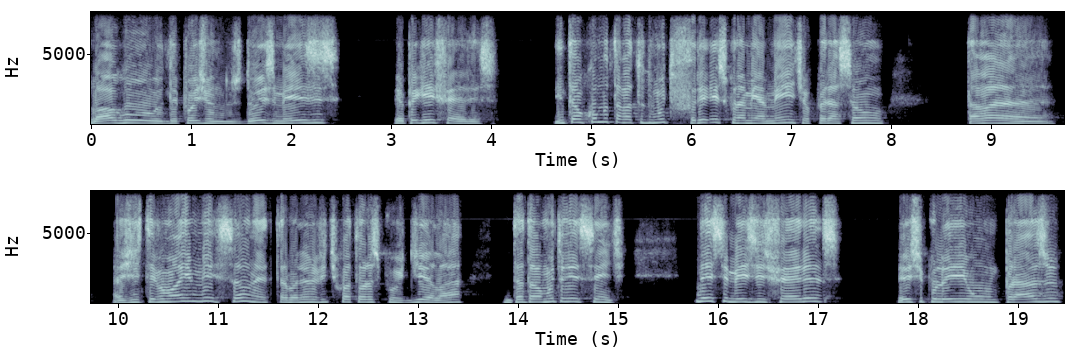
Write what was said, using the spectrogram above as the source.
logo depois de uns dois meses, eu peguei férias. Então, como estava tudo muito fresco na minha mente, a operação estava. A gente teve uma imersão, né? Trabalhando 24 horas por dia lá. Então, estava muito recente. Nesse mês de férias, eu estipulei um prazo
